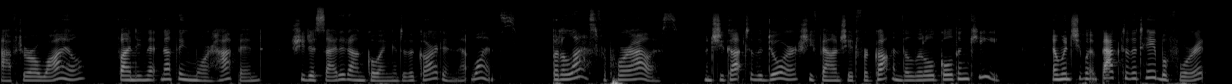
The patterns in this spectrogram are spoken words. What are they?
After a while, finding that nothing more happened, she decided on going into the garden at once. But alas for poor Alice! When she got to the door, she found she had forgotten the little golden key, and when she went back to the table for it,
